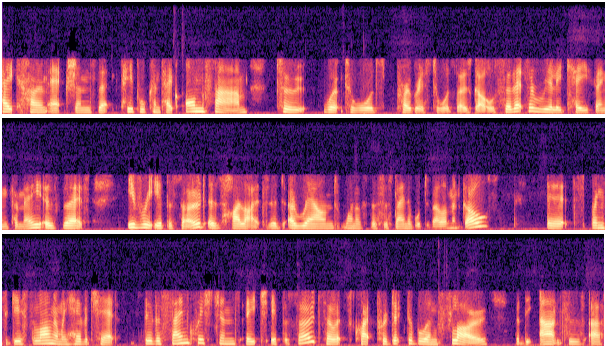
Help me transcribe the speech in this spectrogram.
take home actions that people can take on farm to work towards progress towards those goals. So that's a really key thing for me is that every episode is highlighted around one of the Sustainable Development Goals. It brings a guest along and we have a chat. They're the same questions each episode, so it's quite predictable in flow, but the answers are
